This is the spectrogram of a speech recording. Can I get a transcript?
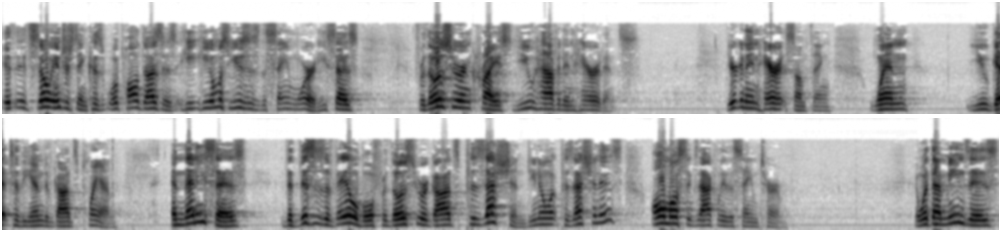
it, it's so interesting because what Paul does is he, he almost uses the same word. He says, for those who are in Christ, you have an inheritance. You're going to inherit something when you get to the end of God's plan. And then he says that this is available for those who are God's possession. Do you know what possession is? Almost exactly the same term. And what that means is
